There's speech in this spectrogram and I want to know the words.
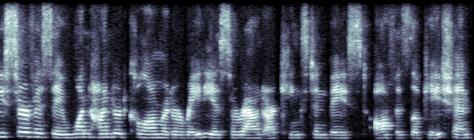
we service a 100 kilometer radius around our Kingston based office location.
